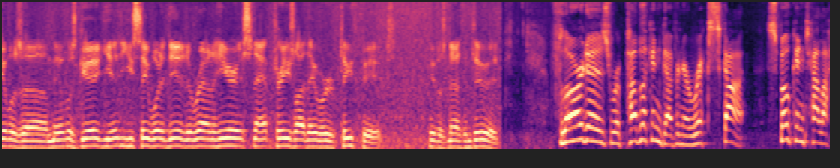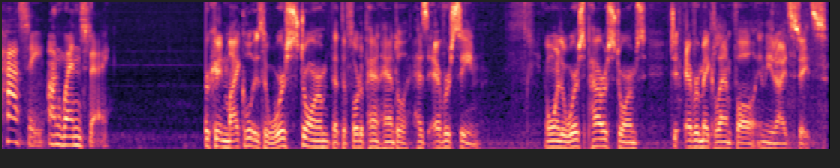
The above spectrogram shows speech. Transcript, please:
it was um, it was good. You, you see what it did around here. It snapped trees like they were toothpicks. It was nothing to it. Florida's Republican Governor Rick Scott spoke in Tallahassee on Wednesday. Hurricane Michael is the worst storm that the Florida Panhandle has ever seen, and one of the worst power storms to ever make landfall in the United States.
